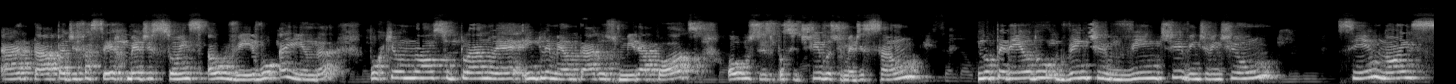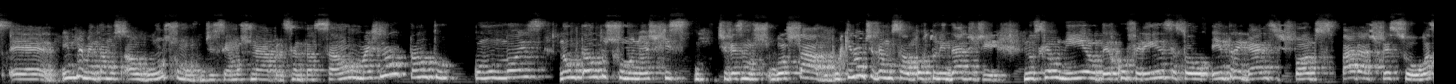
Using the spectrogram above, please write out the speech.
à etapa de fazer medições ao vivo ainda, porque o nosso plano é implementar os Mirapods ou os dispositivos de medição no período 2020-2021 Sim, nós é, implementamos alguns, como dissemos na apresentação, mas não tanto como nós, não tantos como nós que tivéssemos gostado, porque não tivemos a oportunidade de nos reunir ou ter conferências ou entregar esses pods para as pessoas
